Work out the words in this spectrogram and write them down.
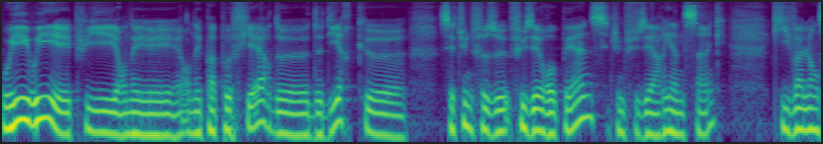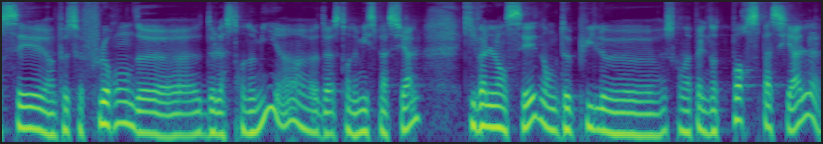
Oui, oui, et puis on n'est on n'est pas peu fiers de, de dire que c'est une fusée européenne, c'est une fusée Ariane 5 qui va lancer un peu ce fleuron de, de l'astronomie, hein, de l'astronomie spatiale, qui va le lancer donc depuis le, ce qu'on appelle notre port spatial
